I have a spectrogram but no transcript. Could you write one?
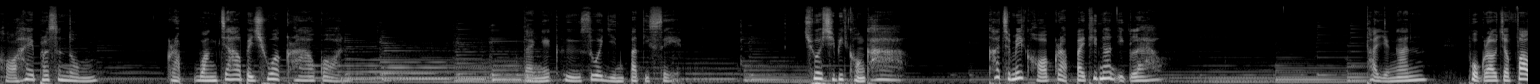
ขอให้พระสนม กลับวังเจ้าไปชั่วคราวก่อน แต่เงี้ยคือซั่วหยินปฏิเสธช่วยชีวิตของข้า ข้าจะไม่ขอกลับไปที่นั่นอีกแล้ว ถ้าอย่างนั้นพวกเราจะเฝ้า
